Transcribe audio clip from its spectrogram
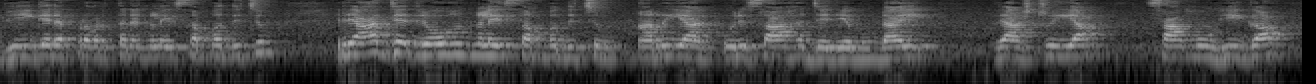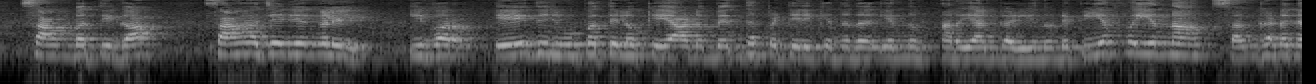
ഭീകര പ്രവർത്തനങ്ങളെ സംബന്ധിച്ചും രാജ്യദ്രോഹങ്ങളെ സംബന്ധിച്ചും അറിയാൻ ഒരു സാഹചര്യം ഉണ്ടായി രാഷ്ട്രീയ സാമൂഹിക സാമ്പത്തിക സാഹചര്യങ്ങളിൽ ഇവർ ഏത് രൂപത്തിലൊക്കെയാണ് ബന്ധപ്പെട്ടിരിക്കുന്നത് എന്നും അറിയാൻ കഴിയുന്നുണ്ട്. പി എന്ന സംഘടന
